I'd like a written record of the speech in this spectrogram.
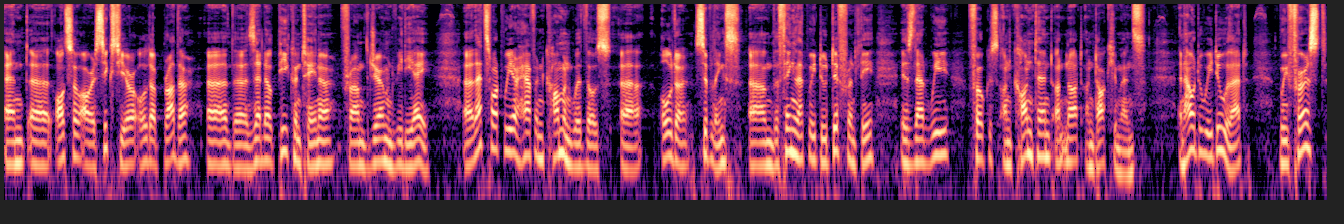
And uh, also our six-year older brother, uh, the ZLP container from the German VDA. Uh, that's what we have in common with those older siblings, um, the thing that we do differently is that we focus on content and not on documents. And how do we do that? We first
